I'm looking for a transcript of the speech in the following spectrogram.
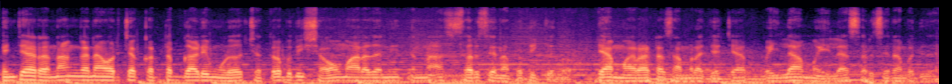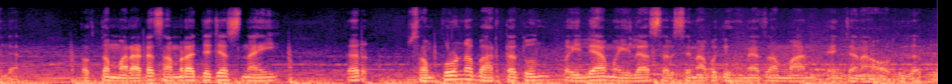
त्यांच्या रणांगणावरच्या कर्तबगाडीमुळे छत्रपती शाहू महाराजांनी त्यांना सरसेनापती केलं. त्या मराठा साम्राज्याच्या पहिल्या महिला सरसेनापती झाल्या. फक्त मराठा साम्राज्याच्याच नाही तर संपूर्ण भारतातून पहिल्या महिला सरसेनापती होण्याचा मान त्यांच्या नावावरती जातो.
